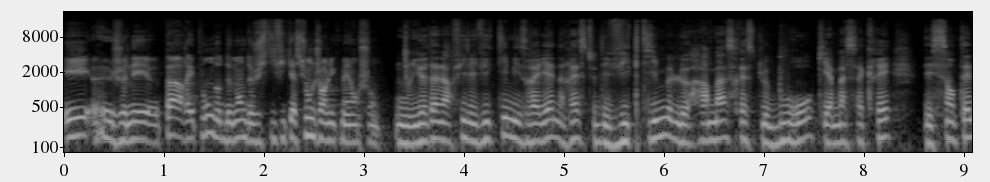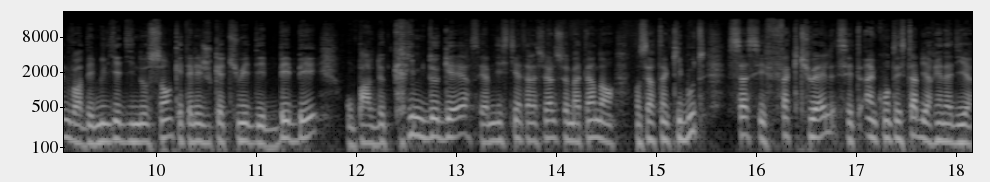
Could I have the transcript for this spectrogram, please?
et euh, je n'ai pas à répondre aux demandes de justification de Jean-Luc Mélenchon. Mmh, Yotan Arfi, les victimes israéliennes restent des victimes. Le Hamas reste le bourreau qui a massacré des centaines, voire des milliers d'innocents, qui est allé jusqu'à tuer des bébés. On parle de crimes de guerre. C'est Amnesty International ce matin dans, certains kibbutz. Ça, c'est factuel, c'est incontestable, il n'y a rien à dire.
